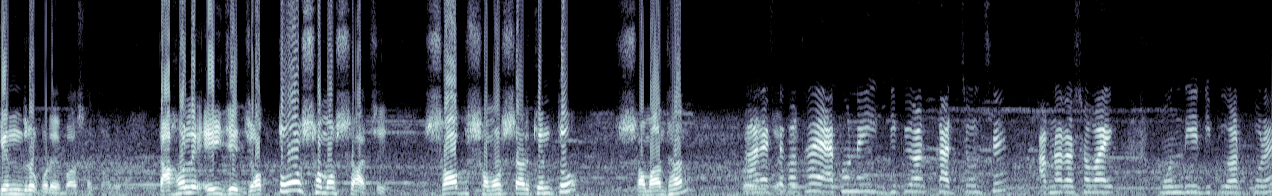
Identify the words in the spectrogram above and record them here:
কেন্দ্র করে বসাতে হবে। তাহলে এই যে যত সমস্যা আছে সব সমস্যার কিন্তু সমাধান আর একটা। কথা এখন এই ডিপি ওয়ার্ক কাজ চলছে। আপনারা সবাই মন দিয়ে ডিপি ওয়ার্ক করে।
